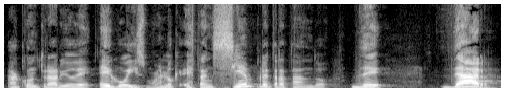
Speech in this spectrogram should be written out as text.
al contrario de egoísmo. Es lo que están siempre tratando de dar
